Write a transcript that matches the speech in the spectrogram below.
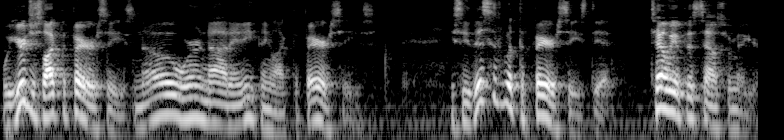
well, you're just like the Pharisees. No, we're not anything like the Pharisees. You see, this is what the Pharisees did. Tell me if this sounds familiar.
